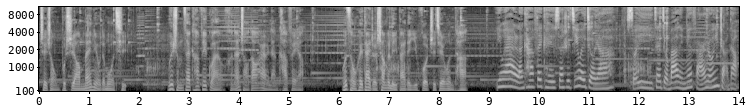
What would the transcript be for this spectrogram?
这种不需要 menu 的默契。为什么在咖啡馆很难找到爱尔兰咖啡啊？我总会带着上个礼拜的疑惑直接问他。因为爱尔兰咖啡可以算是鸡尾酒呀，所以在酒吧里面反而容易找到。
